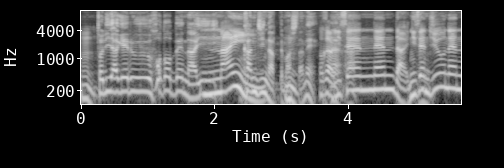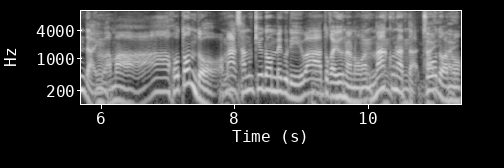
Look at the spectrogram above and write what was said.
う、うん。取り上げるほどでないない。感じになってましたね。だからね。2000年代、2010年代はまあ、ほとんど、まあ、讃岐うどん巡りはとかいうなのはなくなった。ちょうどあの、はい。は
